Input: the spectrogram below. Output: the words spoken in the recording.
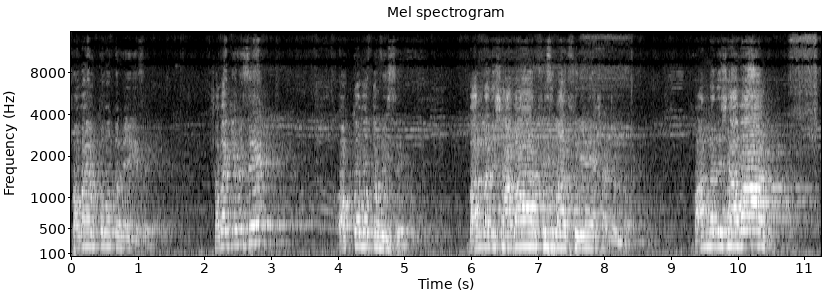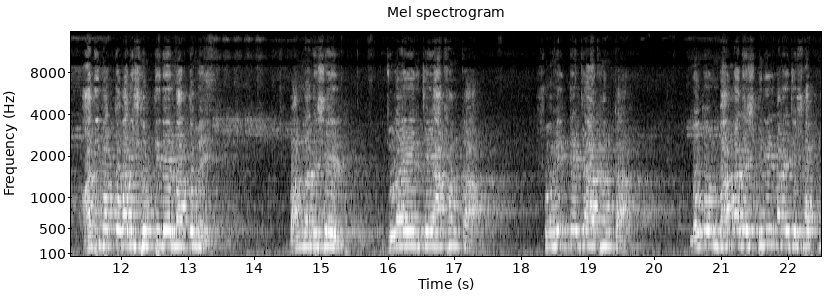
সবাই ঐক্যবদ্ধ হয়ে গেছে। সবাই কি হয়েছে? ঐক্যবদ্ধ হয়েছে বাংলাদেশে আবার ফেসিবাদ ফিরে নিয়ে আসার জন্য। বাংলাদেশে আবার আধিপত্যবাদী শক্তিদের মাধ্যমে বাংলাদেশের জুলাইয়ের যে আকাঙ্ক্ষা, শহীদদের যে আকাঙ্ক্ষা, নতুন বাংলাদেশ বিনির্মাণের যে স্বপ্ন,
